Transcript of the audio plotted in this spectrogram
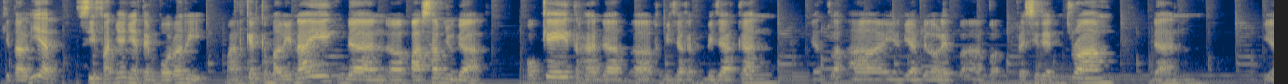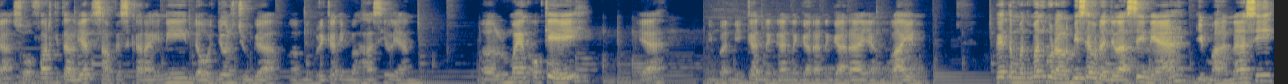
kita lihat sifatnya hanya temporary. Market kembali naik dan uh, pasar juga oke okay terhadap kebijakan-kebijakan uh, yang telah uh, yang diambil oleh uh, Presiden Trump dan ya so far kita lihat sampai sekarang ini Dow Jones juga uh, memberikan imbal hasil yang uh, lumayan oke okay, ya dibandingkan dengan negara-negara yang lain. Oke teman-teman kurang lebih saya udah jelasin ya gimana sih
